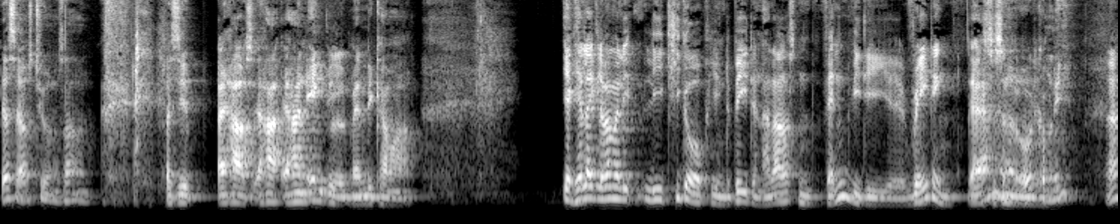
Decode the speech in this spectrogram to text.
Jeg ser også 20'erne og 30'erne. Altså, jeg har, også- jeg, har, jeg har en enkelt mandlig kammerat. Jeg kan heller ikke lade være med at lige, kigge over på IMDb. Den har da også en vanvittig uh, rating. Ja, altså sådan 8,9. Ja.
